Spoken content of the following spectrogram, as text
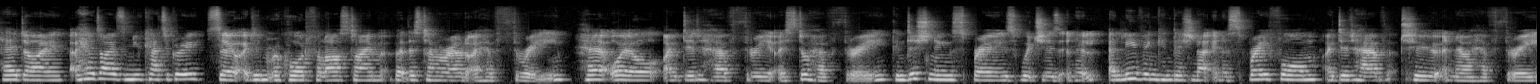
Hair dye, hair dye is a new category, so I didn't record for last time, but this time around I have three. Hair oil, I did have three, I still have three. Conditioning sprays, which is an, a leave-in conditioner in a spray form, I did have two and now I have three.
